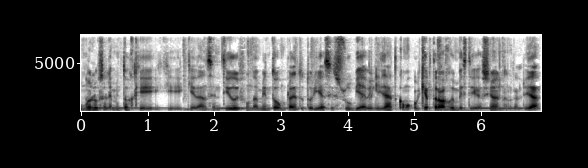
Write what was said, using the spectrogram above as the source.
Uno de los elementos que, que, dan sentido y fundamento a un plan de tutorías es su viabilidad, como cualquier trabajo de investigación en realidad.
